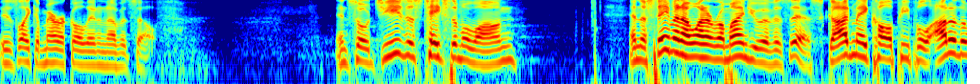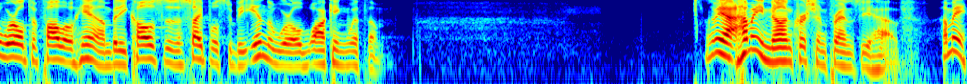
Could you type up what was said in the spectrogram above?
is like a miracle in and of itself. And so Jesus takes them along and the statement I want to remind you of is this God may call people out of the world to follow him, but he calls the disciples to be in the world walking with them. Let me ask, how many non-Christian friends do you have? How many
